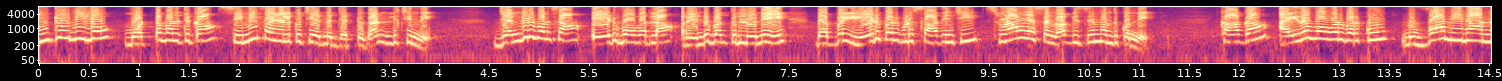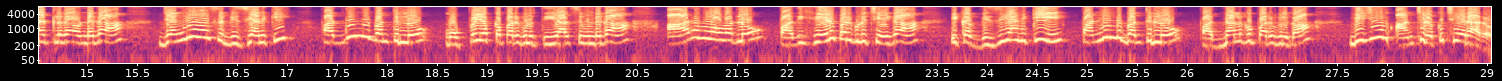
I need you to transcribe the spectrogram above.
ఇంటోర్నీలో మొట్టమొదటిగా సెమీఫైనల్కు చేరిన జట్టుగా నిలిచింది. జంగిడి వలస ఏడు ఓవర్ల రెండు బంతుల్లోనే డెబ్బై ఏడు పరుగులు సాధించి సునాయాసంగా విజయం అందుకుంది. కాగా ఐదవ ఓవర్ వరకు నువ్వా నేనా అన్నట్లుగా ఉండగా జంగివలస విజయానికి పద్దెనిమిది బంతుల్లో ముప్పై ఒక్క పరుగులు తీయాల్సి ఉండగా ఆరవ ఓవర్లో పదిహేడు పరుగులు చేయగా ఇక విజయానికి పన్నెండు బంతుల్లో పద్నాలుగు పరుగులుగా విజయం అంచులకు చేరారు.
